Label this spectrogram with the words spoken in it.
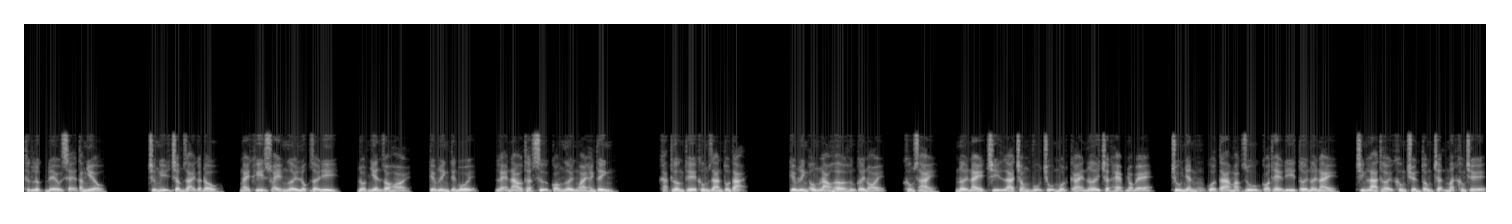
thực lực đều sẽ tăng nhiều. Trương nghị chậm rãi gật đầu ngay khi xoay người lúc rời đi, đột nhiên dò hỏi, kiếm linh tiền bối, lẽ nào thật sự có người ngoài hành tinh? Khác thường thế không gian tồn tại. Kiếm linh ông lão hở hững cười nói, không sai, nơi này chỉ là trong vũ trụ một cái nơi chật hẹp nhỏ bé, chủ nhân của ta mặc dù có thể đi tới nơi này, chính là thời không truyền tống trận mất khống chế,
